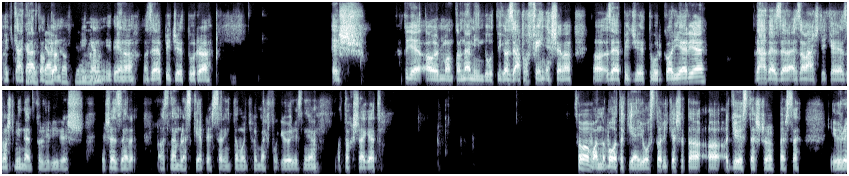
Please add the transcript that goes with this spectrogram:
hogy kártyát kapjon, kapjon igen, aha. idén az LPG túra, és hát ugye, ahogy mondtam, nem indult igazából fényesen az LPG túr karrierje, de hát ezzel, ez a második hely, ez most mindent fölír, és, és ezzel az nem lesz kérdés szerintem, hogy, hogy meg fogja őrizni a, a tagságát. Szóval van, voltak ilyen jó sztorik, és hát a, a, a győztesről persze őre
